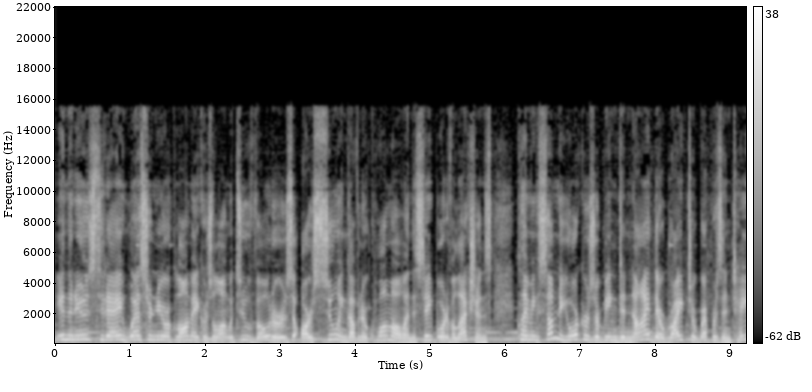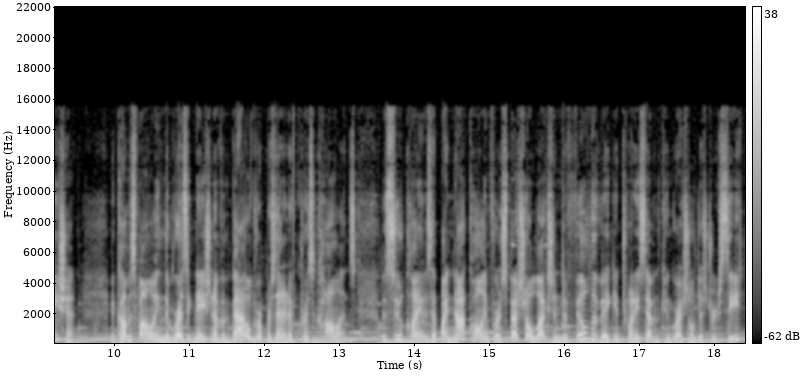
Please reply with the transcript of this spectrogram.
In the news today, Western New York lawmakers, along with two voters, are suing Governor Cuomo and the State Board of Elections, claiming some New Yorkers are being denied their right to representation. It comes following the resignation of embattled Representative Chris Collins. The suit claims that by not calling for a special election to fill the vacant 27th congressional district seat,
